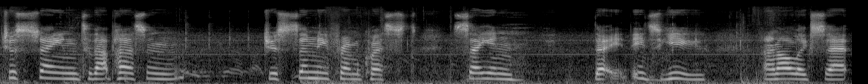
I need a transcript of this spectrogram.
just saying to that person, just send me a friend request saying that it, it's you and I'll accept.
